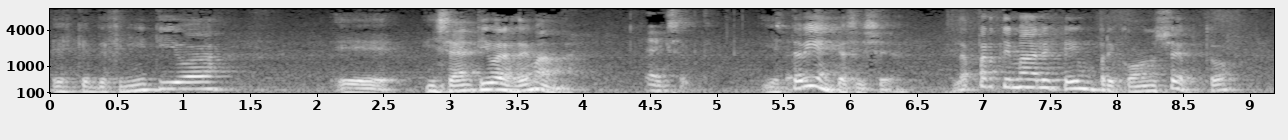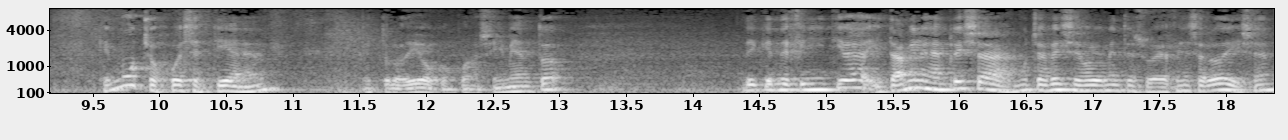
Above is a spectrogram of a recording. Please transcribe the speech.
es que en definitiva eh, incentiva las demandas. Exacto. Y está bien que así sea. La parte mala es que hay un preconcepto que muchos jueces tienen, esto lo digo con conocimiento, de que en definitiva, y también las empresas muchas veces obviamente en su defensa lo dicen,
